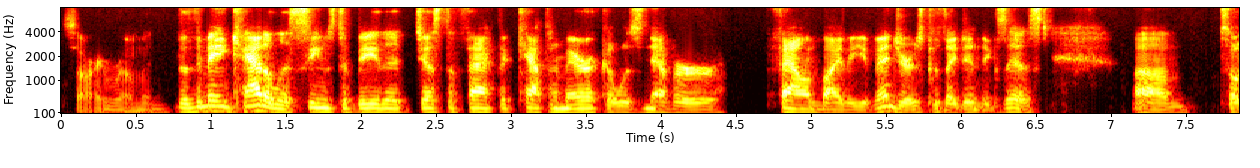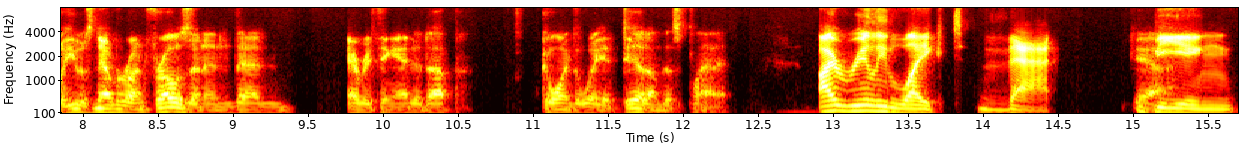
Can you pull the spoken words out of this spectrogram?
Sorry, Roman. the, the main catalyst seems to be that just the fact that Captain America was never found by the Avengers because they didn't exist. Um, so he was never unfrozen, and then everything ended up going the way it did on this planet. I really liked that Yeah. being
